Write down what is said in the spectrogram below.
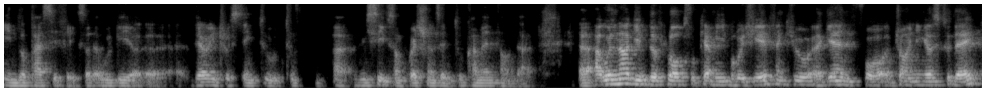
Indo-Pacific. So that would be uh, uh, very interesting to, to receive some questions and to comment on that. I will now give the floor to Camille Brugier. Thank you again for joining us today.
